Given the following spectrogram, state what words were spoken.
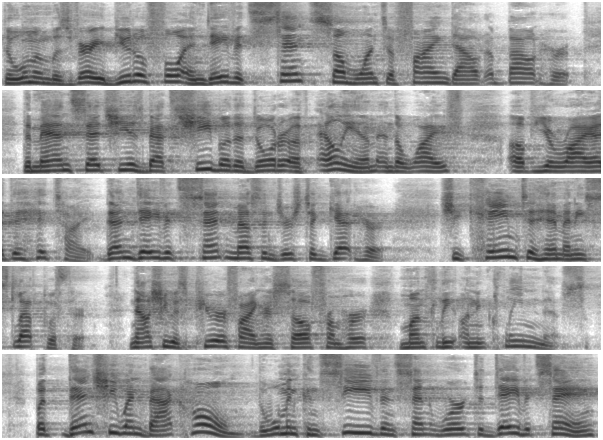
The woman was very beautiful, and David sent someone to find out about her. The man said, She is Bathsheba, the daughter of Eliam and the wife of Uriah the Hittite. Then David sent messengers to get her. She came to him, and he slept with her. Now she was purifying herself from her monthly uncleanness. But then she went back home. The woman conceived and sent word to David saying,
